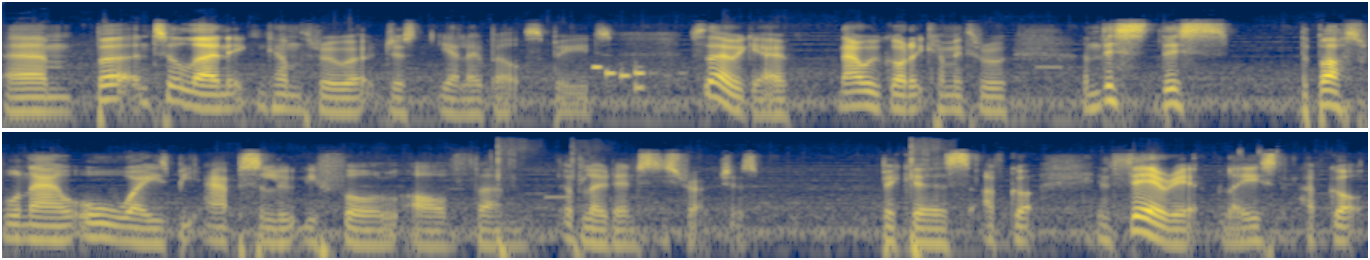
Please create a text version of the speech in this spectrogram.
Um, but until then, it can come through at just yellow belt speeds. So there we go. Now we've got it coming through, and this this the bus will now always be absolutely full of um, of low density structures because I've got, in theory at least, I've got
